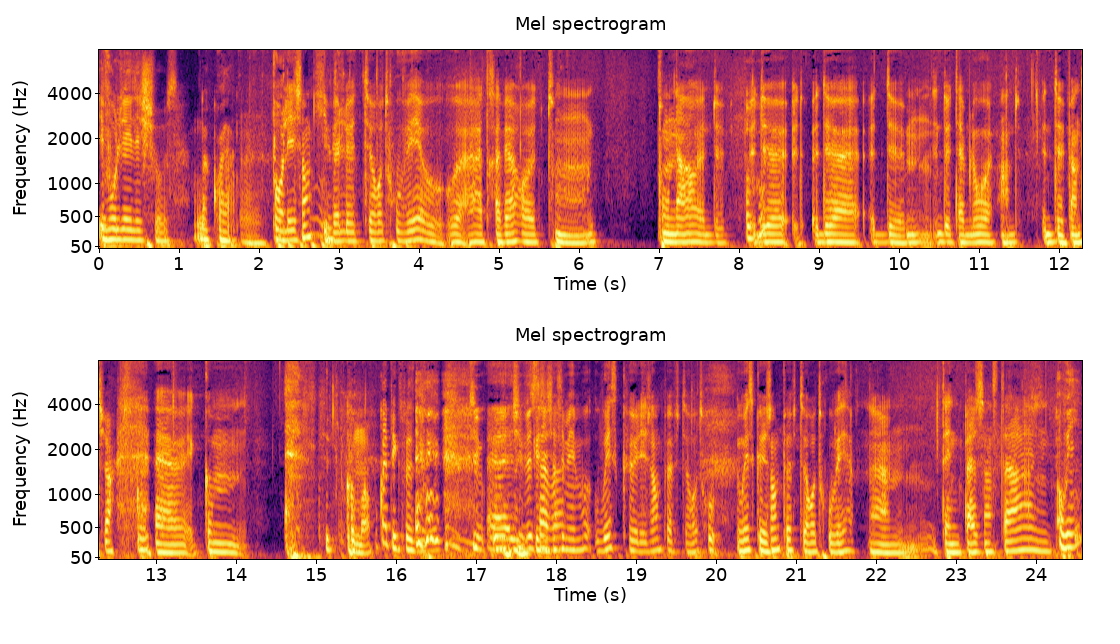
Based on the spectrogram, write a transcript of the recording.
évoluer les choses. Donc voilà. Pour les gens qui veulent te retrouver à travers ton ton art de de de de, de tableau, enfin, de, de peinture, euh, comme comment Pourquoi t'exposes tu, Euh, tu veux savoir mes mots. Où est-ce que les gens peuvent te retrouver Où est-ce que les gens peuvent te retrouver euh, T'as une page Insta une- Oui,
